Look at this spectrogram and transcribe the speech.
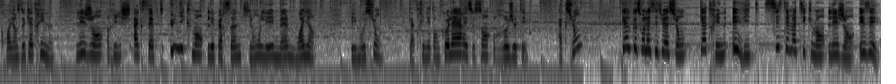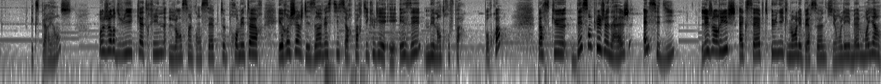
Croyance de Catherine. Les gens riches acceptent uniquement les personnes qui ont les mêmes moyens. Émotion. Catherine est en colère et se sent rejetée. Action. Quelle que soit la situation, Catherine évite systématiquement les gens aisés. Expérience. Aujourd'hui, Catherine lance un concept prometteur et recherche des investisseurs particuliers et aisés, mais n'en trouve pas. Pourquoi? Parce que dès son plus jeune âge, elle s'est dit les gens riches acceptent uniquement les personnes qui ont les mêmes moyens.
